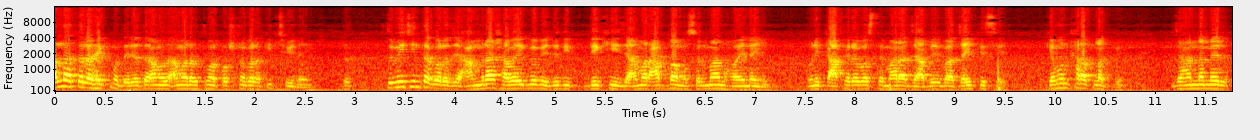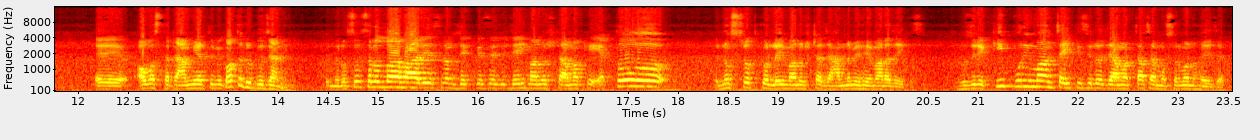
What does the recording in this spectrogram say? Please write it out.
আল্লাহ তালার হেকমত, এটা তো আমার তোমার প্রশ্ন করা কিছুই নাই। তুমি চিন্তা করো যে আমরা স্বাভাবিকভাবে যদি দেখি যে আমার আব্বা মুসলমান হয় নাই, উনি কাফের অবস্থায় মারা যাবে বা যাইতেছে, কেমন খারাপ লাগবে? জাহান নামের অবস্থাটা আমি আর তুমি কতটুকু জানি? কিন্তু রসুল সাল্লাহ ইসলাম দেখতেছে যে যেই মানুষটা আমাকে এত নুসরত করল, এই মানুষটা জাহান্নামে হয়ে মারা যাইতেছে। হুজুরে, কি পরিমাণ চাইতেছিল যে আমার চাচা মুসলমান হয়ে যাবে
